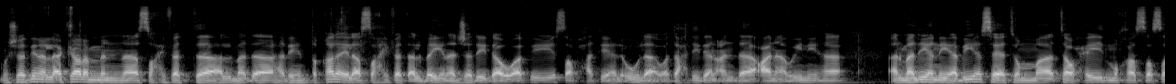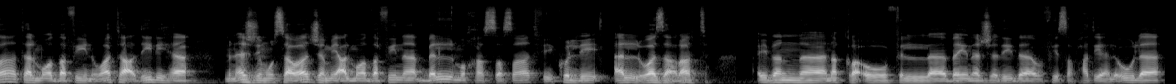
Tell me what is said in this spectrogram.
مشاهدينا الأكارم من صحيفة المدى هذه انتقال إلى صحيفة البينة الجديدة وفي صفحتها الأولى وتحديدا عند عناوينها المالية النيابية سيتم توحيد مخصصات الموظفين وتعديلها من أجل مساواة جميع الموظفين بالمخصصات في كل الوزارات. أيضا نقرأ في البينة الجديدة وفي صفحتها الأولى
